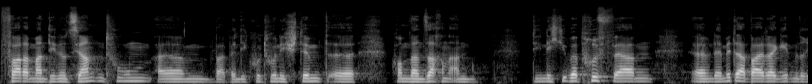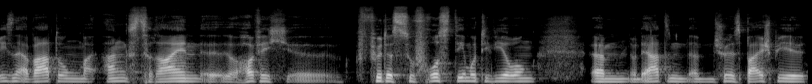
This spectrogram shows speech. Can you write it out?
fördert man Denunziantentum, ähm, weil wenn die Kultur nicht stimmt, äh, kommen dann Sachen an, die nicht überprüft werden. Ähm, der Mitarbeiter geht mit riesen Erwartungen, Angst rein. Äh, häufig äh, führt das zu Frust, Demotivierung. Ähm, und er hat ein, ein, schönes Beispiel.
